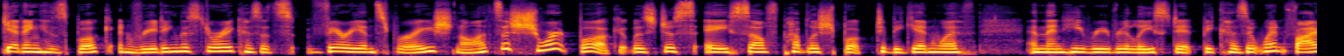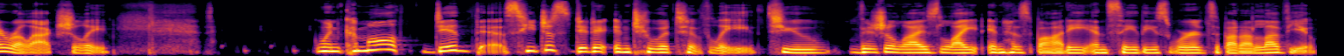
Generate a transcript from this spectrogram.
getting his book and reading the story because it's very inspirational. It's a short book. It was just a self published book to begin with. And then he re released it because it went viral, actually. When Kamal did this, he just did it intuitively to visualize light in his body and say these words about, I love you.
